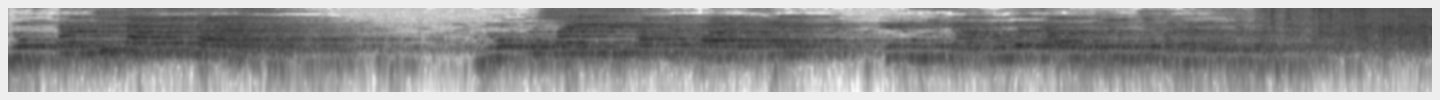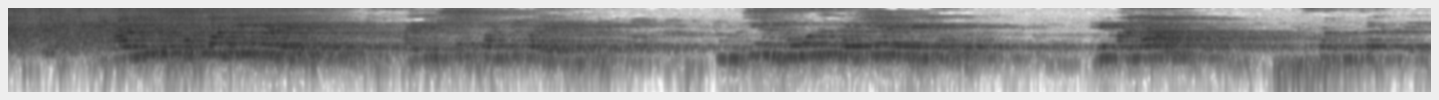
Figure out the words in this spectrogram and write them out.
लोकांची ताकद काय असते लोकशाहीची ताकद काय असते हे तुम्ही दाखवलं त्याबद्दल तुमचे मनापासून आयुष्य कमी पडेल आयुष्य कमी पडेल तुमचे ऋण कसे फेडू हे मला समजत नाही.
